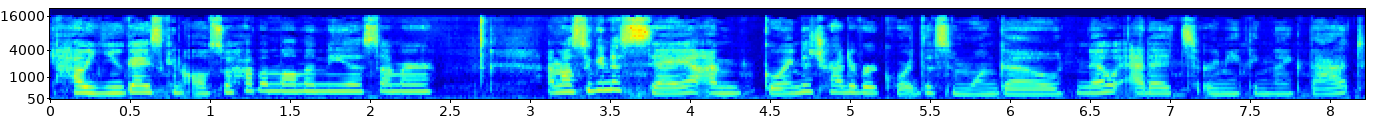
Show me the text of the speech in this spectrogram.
how you guys can also have a Mamma Mia summer. I'm also going to say I'm going to try to record this in one go, no edits or anything like that.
